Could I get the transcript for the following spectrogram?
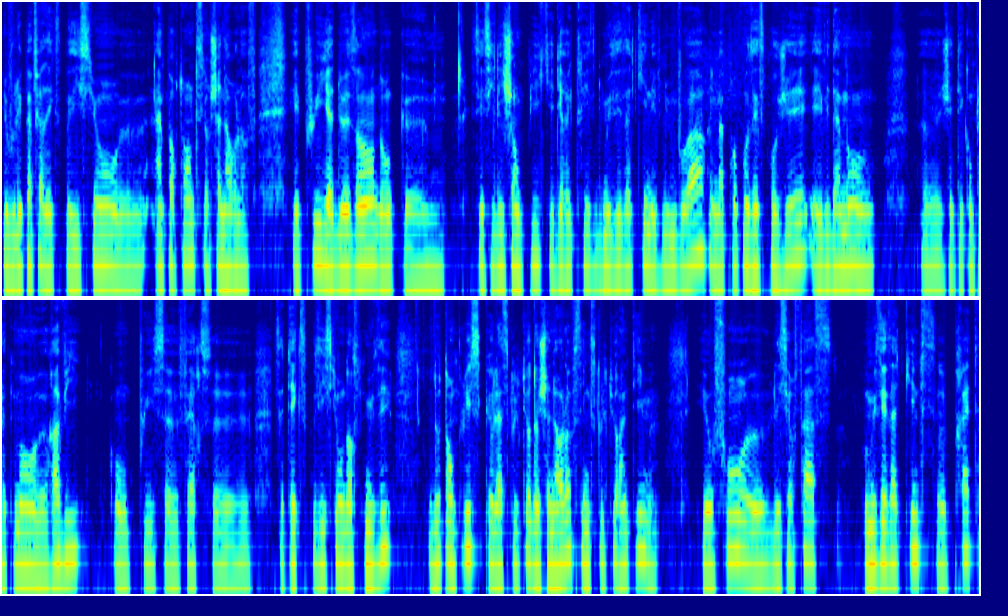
ne voulaient pas faire d'exposition euh, importante sur Chana Orloff. Et puis, il y a deux ans, donc... Cécilie Champy, qui est directrice du musée Zatkin, est venue me voir et m'a proposé ce projet. Et évidemment, j'étais complètement ravi qu'on puisse faire cette exposition dans ce musée, d'autant plus que la sculpture de Orloff, c'est une sculpture intime. Et au fond, euh, les surfaces au musée Atkins se prêtent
